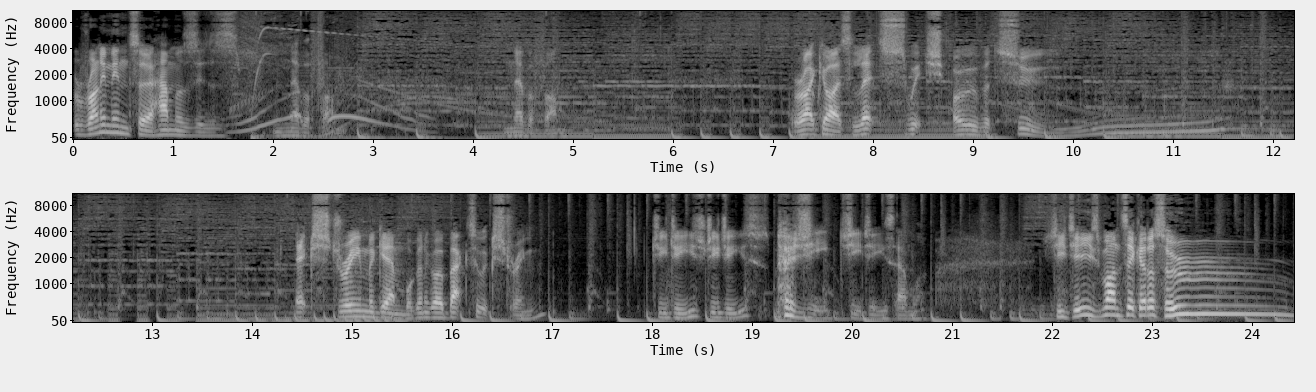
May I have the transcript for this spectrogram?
running into hammers is never fun. Never fun. Right guys, let's switch over to Extreme again. We're going to go back to Extreme. GG's, GG's. G, GG's, Hammer. GG's, Mantikarasu!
